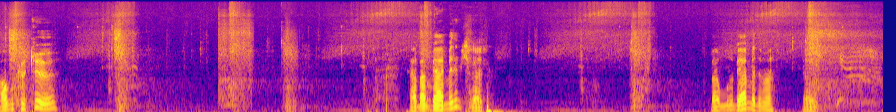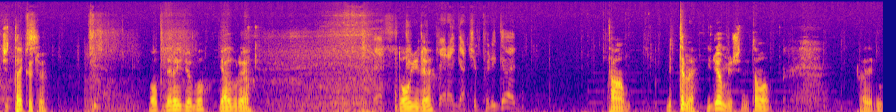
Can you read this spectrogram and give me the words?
Aa bu kötü. Ya ben beğenmedim ki ben. Ben bunu beğenmedim ha. Yani cidden kötü. Hop nereye gidiyor bu? Gel buraya. Doğu yine. Tamam. Bitti mi? Gidiyor muyuz şimdi? Tamam. Hani bu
